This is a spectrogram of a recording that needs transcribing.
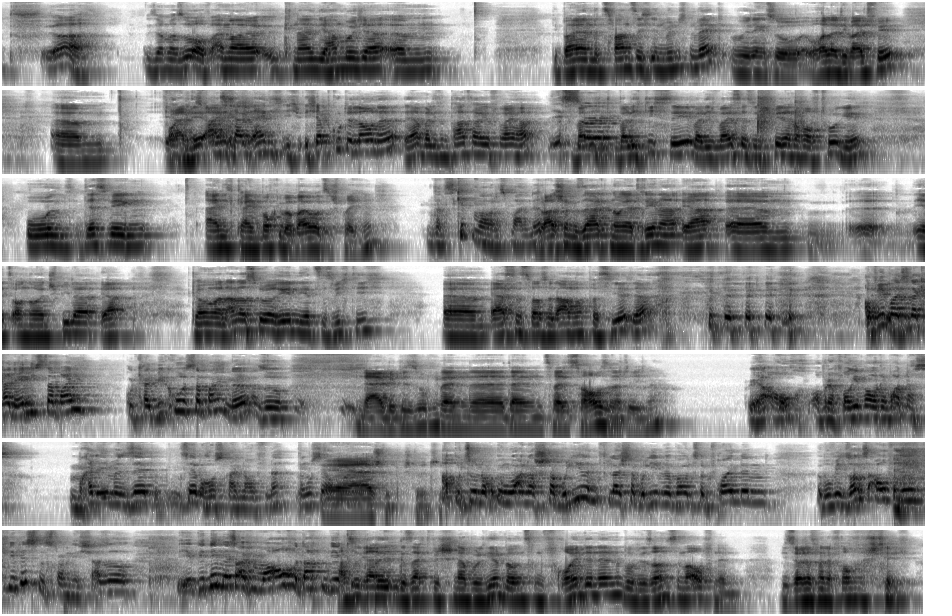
pf, ja, ich sag mal so, auf einmal knallen die Hamburger ähm, die Bayern mit 20 in München weg, wo du denkst so, holla die Waldfee. Ähm, ja, nee, 20. eigentlich, hab- eigentlich ich, ich habe gute Laune, ja, weil ich ein paar Tage frei habe, Yes, weil, ich, weil ich dich sehe, weil ich weiß, dass wir später noch auf Tour gehen und deswegen eigentlich keinen Bock über Bayreuth zu sprechen. Dann skippen wir das mal, Du ne? hast schon gesagt, neuer Trainer, ja, ähm, äh, jetzt auch neuen Spieler, ja. Können wir mal anders drüber reden, jetzt ist wichtig. Ähm, erstens, was heute Abend noch passiert, ja. Auf jeden Fall sind da keine Handys dabei und kein Mikro ist dabei, ne? Also, Nein, wir besuchen dein, äh, dein zweites Zuhause natürlich, ne? ja, auch. Aber davor gehen wir auch noch woanders. Man kann ja immer ins selbe, ins selbe Haus reinlaufen, ne? Man muss ja auch mal Ja, stimmt, stimmt, stimmt. ab und zu noch irgendwo anders schnabulieren. Vielleicht schnabulieren wir bei unseren Freundinnen, wo wir sonst aufnehmen. Wir wissen es noch nicht. Also, wir, wir nehmen jetzt einfach mal auf und dachten, wir. Hast du gerade gesagt, wir schnabulieren bei unseren Freundinnen, wo wir sonst immer aufnehmen? Wie soll das meine Frau verstehen?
